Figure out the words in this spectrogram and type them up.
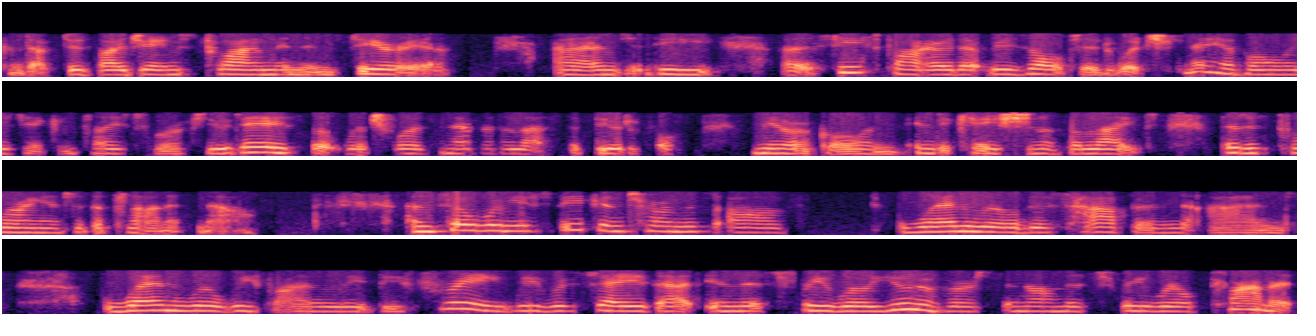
conducted by James Twyman in Syria, and the uh, ceasefire that resulted, which may have only taken place for a few days, but which was nevertheless a beautiful miracle and indication of the light that is pouring into the planet now. And so when you speak in terms of when will this happen and when will we finally be free, we would say that in this free will universe and on this free will planet,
